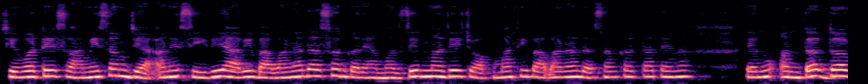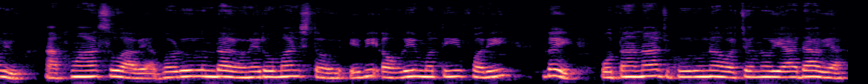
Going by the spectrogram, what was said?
છેવટે સ્વામી સમજ્યા અને સીડી આવી બાબાના દર્શન કર્યા. મસ્જિદમાં જઈ ચોકમાંથી બાબાના દર્શન કરતા તેના, તેનું અંતર દ્રવ્યું આંખમાં આંસુ આવ્યા. ગળું રૂંધાયું અને રોમાંચ થયો. એવી અવળી મતી ફરી ગઈ. પોતાના જ ગુરુના વચનો યાદ આવ્યા.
